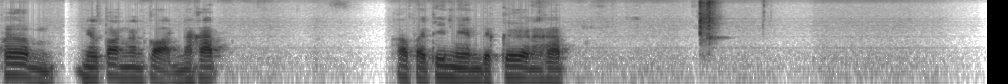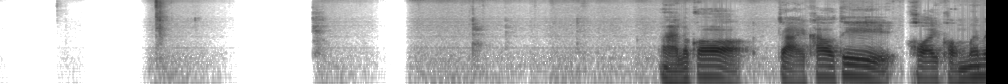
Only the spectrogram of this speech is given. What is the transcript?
เพิ่มนิวตันกันก่อนนะครับ เข้าไปที่เมนเบเกอร์นะครับ อ่าแล้วก็จ่ายเข้าที่คอยของแมกเน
